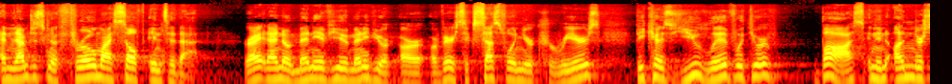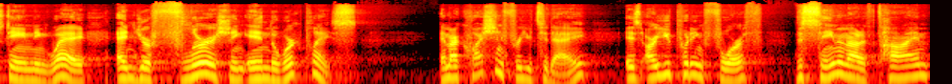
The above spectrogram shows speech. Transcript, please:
and then I'm just going to throw myself into that right? And I know many of you, many of you are, are, are very successful in your careers because you live with your boss in an understanding way and you're flourishing in the workplace. And my question for you today is Are you putting forth the same amount of time,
